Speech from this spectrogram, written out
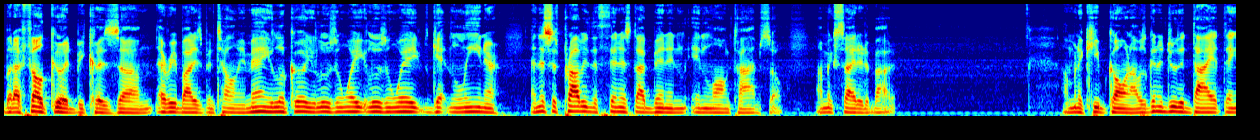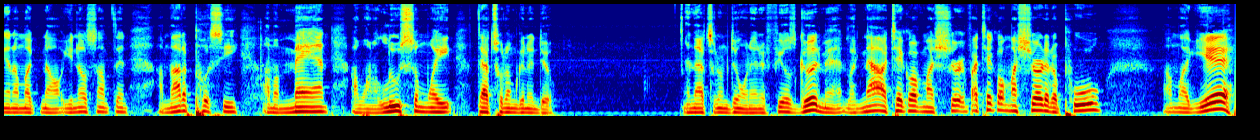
But I felt good because um, everybody's been telling me, man, you look good, you're losing weight, you're losing weight, getting leaner. And this is probably the thinnest I've been in, in a long time. So I'm excited about it. I'm going to keep going. I was going to do the diet thing, and I'm like, no, you know something? I'm not a pussy. I'm a man. I want to lose some weight. That's what I'm going to do. And that's what I'm doing. And it feels good, man. Like now I take off my shirt. If I take off my shirt at a pool, I'm like, yeah,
